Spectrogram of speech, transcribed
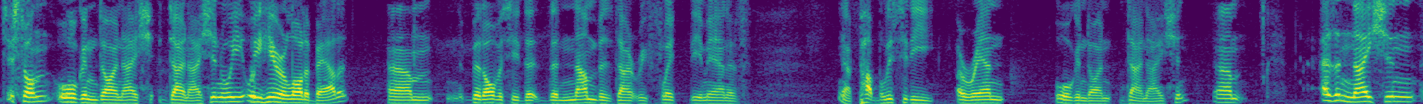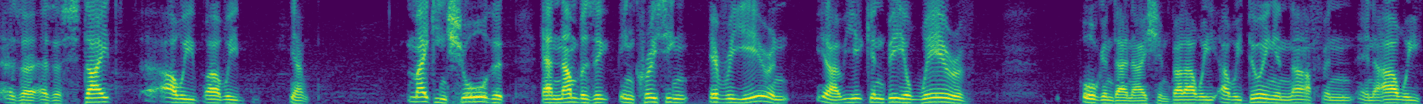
just on organ donation, donation we, we hear a lot about it, um, but obviously the, the numbers don't reflect the amount of you know, publicity around organ don- donation. Um, as a nation, as a, as a state, are we, are we you know, making sure that our numbers are increasing every year? And, you know, you can be aware of organ donation, but are we are we doing enough, and, and are we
